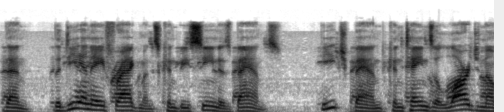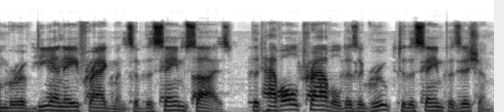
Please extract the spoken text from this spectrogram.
Then, the DNA fragments can be seen as bands. Each band contains a large number of DNA fragments of the same size that have all traveled as a group to the same position.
